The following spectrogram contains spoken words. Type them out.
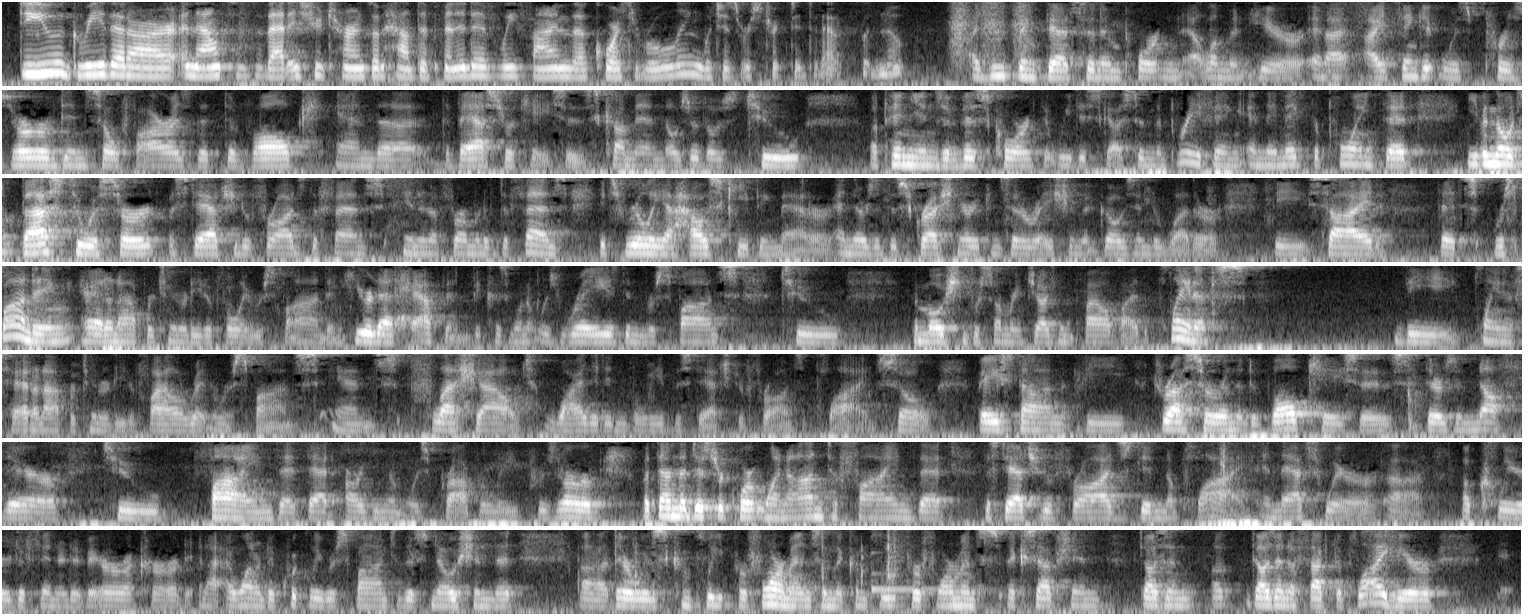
Do you agree that our analysis of that issue turns on how definitive we find the court's ruling, which is restricted to that footnote? I do think that's an important element here, and I think it was preserved insofar as the DeVolk and the Vassar cases come in. Those are those two opinions of this court that we discussed in the briefing, and they make the point that even though it's best to assert a statute of frauds defense in an affirmative defense, it's really a housekeeping matter, and there's a discretionary consideration that goes into whether the side that's responding had an opportunity to fully respond. And here that happened because when it was raised in response to the motion for summary judgment filed by the plaintiffs, the plaintiffs had an opportunity to file a written response and flesh out why they didn't believe the statute of frauds applied. So based on the Dresser and the DeVolk cases, there's enough there to find that that argument was properly preserved. But then the district court went on to find that the statute of frauds didn't apply, and that's where uh, a clear definitive error occurred. And I wanted to quickly respond to this notion that Uh, there was complete performance, and the complete performance exception doesn't uh, in effect apply here.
